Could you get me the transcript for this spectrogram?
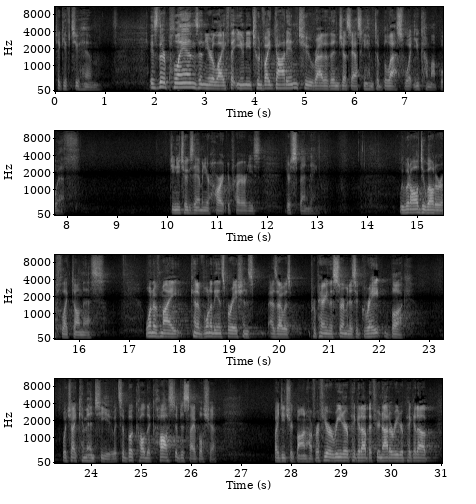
to give to Him? Is there plans in your life that you need to invite God into rather than just asking Him to bless what you come up with? Do you need to examine your heart, your priorities, your spending? We would all do well to reflect on this. One of my kind of one of the inspirations as I was preparing this sermon is a great book which I commend to you. It's a book called The Cost of Discipleship by Dietrich Bonhoeffer. If you're a reader, pick it up. If you're not a reader, pick it up.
